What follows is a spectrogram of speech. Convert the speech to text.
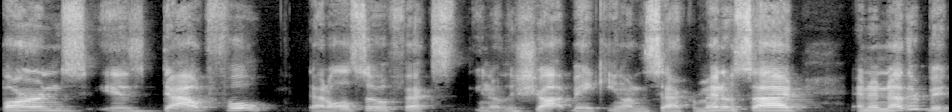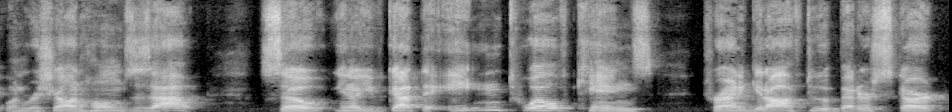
Barnes is doubtful. That also affects, you know, the shot making on the Sacramento side. And another big one, Richaun Holmes is out. So, you know, you've got the 8 and 12 Kings trying to get off to a better start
